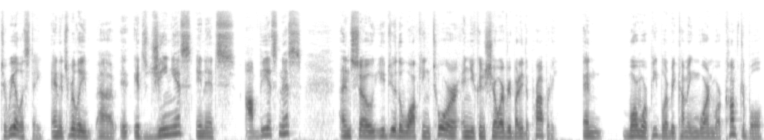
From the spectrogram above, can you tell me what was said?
to real estate, and it's really uh, it, it's genius in its obviousness. And so you do the walking tour, and you can show everybody the property, and more and more people are becoming more and more comfortable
